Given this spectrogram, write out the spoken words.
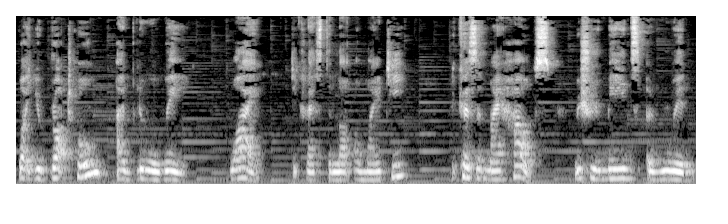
What you brought home, I blew away. Why? declares the Lord Almighty. Because of my house, which remains a ruin,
